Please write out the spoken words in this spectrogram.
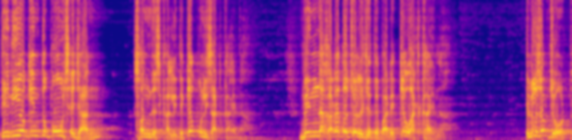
তিনিও কিন্তু পৌঁছে যান সন্দেশখালিতে। কেউ পুলিশ আটকায় না। বৃন্দাকাটা তো চলে যেতে পারে, কেউ আটকায় না। এগুলো সব জোট।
